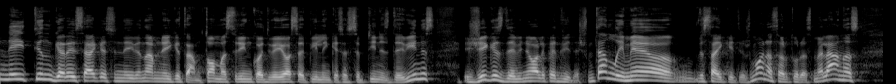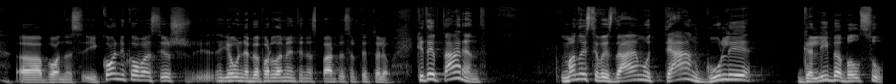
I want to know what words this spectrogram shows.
neįtin gerai sekėsi nei vienam, nei kitam. Tomas rinko dviejose apylinkėse 7-9, Žygis 19-20. Ten laimėjo visai kiti žmonės, Arturas Melenas, ponas Ikonikovas iš jau nebe parlamentinės partijos ir taip toliau. Kitaip tariant, mano įsivaizdavimu, ten guli galybė balsų,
